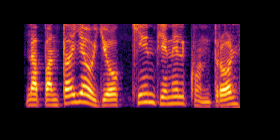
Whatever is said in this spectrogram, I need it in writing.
¿La pantalla o yo? ¿Quién tiene el control?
